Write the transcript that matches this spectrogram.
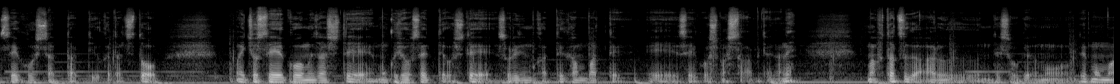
成功しちゃったっていう形と、まあ、一応成功を目指して目標設定をしてそれに向かって頑張って、え、成功しましたみたいなねまあ、2つがあるんでしょうけどもでもま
